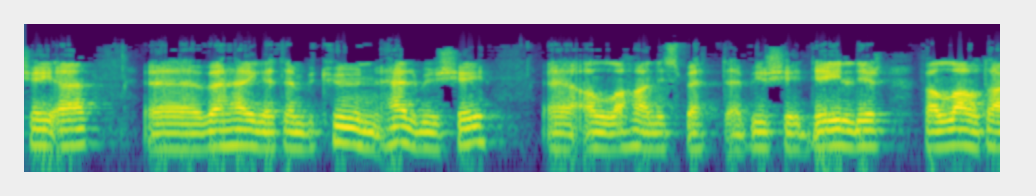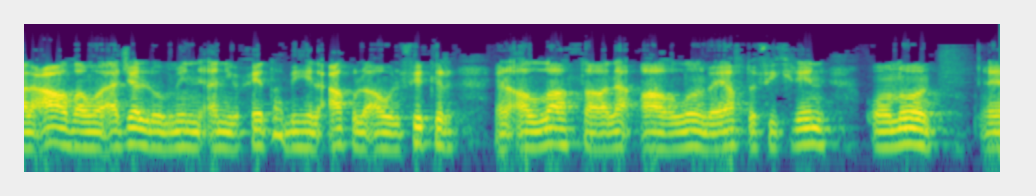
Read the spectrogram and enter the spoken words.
şeyə və həqiqətən bütün hər bir şey Allaha nisbətdə bir şey deyildir. Fəllahu Teala azam və əcəllu min ən yuhita bihil aqlu avul fikr. Yəni Allah Teala ağlın və yaxud da fikrin onu e,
